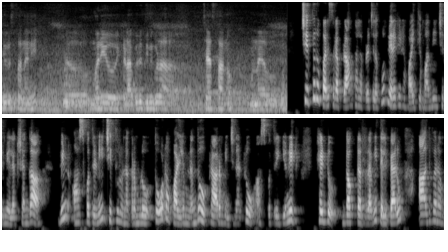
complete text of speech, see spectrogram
తీరుస్తానని మరియు ఇక్కడ అభివృద్ధిని కూడా చేస్తాను చిత్తూరు పరిసర ప్రాంతాల ప్రజలకు మెరుగైన వైద్యం అందించడమే లక్ష్యంగా విన్ ఆసుపత్రిని చిత్తూరు నగరంలో తోటపాళ్యం నందు ప్రారంభించినట్లు ఆసుపత్రి యూనిట్ హెడ్ డాక్టర్ రవి తెలిపారు. ఆదివారం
